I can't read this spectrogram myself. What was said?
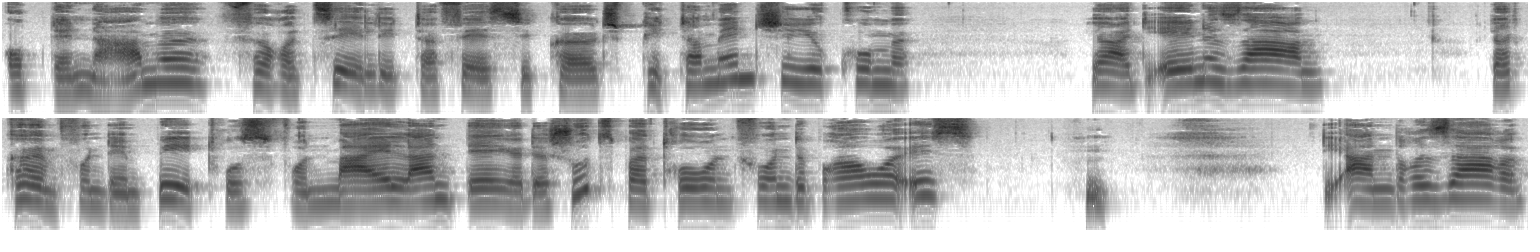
ob der Name für ein 10 Liter Fässchen Kölsch Pietermensje gekommen? Ja, die eine sagen, das kommt von dem Petrus von Mailand, der ja der Schutzpatron von der Brauer ist. Die andere sagen,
